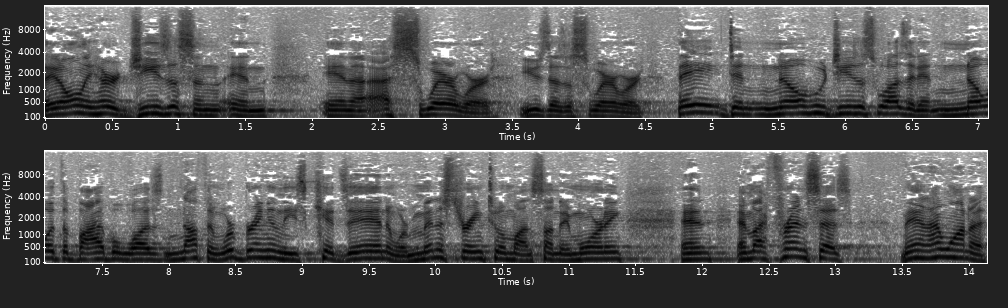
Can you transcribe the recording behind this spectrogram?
They'd only heard Jesus in, in, in a, swear word, used as a swear word. They didn't know who Jesus was. They didn't know what the Bible was, nothing. We're bringing these kids in and we're ministering to them on Sunday morning. And, and my friend says, Man, I want to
